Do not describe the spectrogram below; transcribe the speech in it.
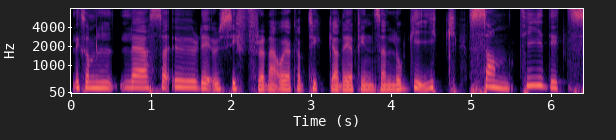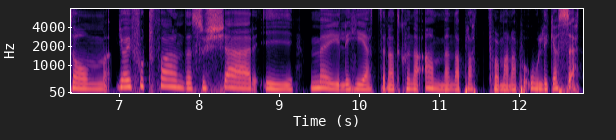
liksom läsa ur det ur siffrorna och jag kan tycka det finns en logik. Samtidigt som jag är fortfarande så kär i möjligheten att kunna använda plattformarna på olika sätt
